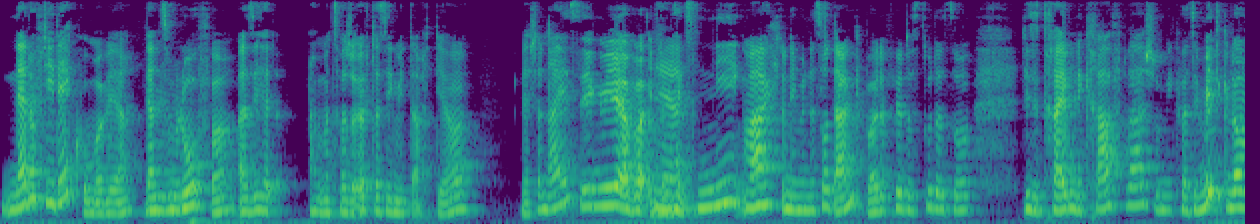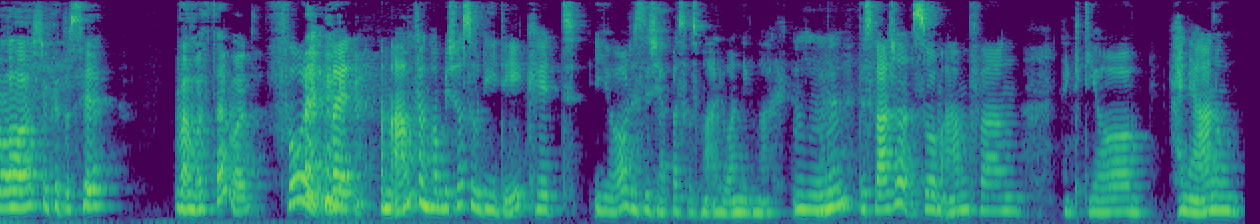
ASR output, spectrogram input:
nicht auf die Idee gekommen wäre, dann mhm. zum Laufen. Also ich hätte, hab mir zwar schon öfters irgendwie gedacht, ja, wäre schon nice irgendwie, aber ich ja. hätte es nie gemacht und ich bin so dankbar dafür, dass du da so diese treibende Kraft warst und mich quasi mitgenommen hast und gesagt hast, hey, Machen wir es. Voll, weil am Anfang habe ich schon so die Idee gehabt, ja, das ist etwas, was man alleinig macht. Mhm. Das war schon so am Anfang, denkt ja, keine Ahnung,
